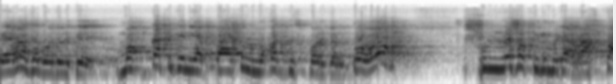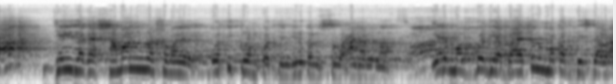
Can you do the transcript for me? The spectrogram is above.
মেরাজে বদলিতে মক্কা থেকে নিয়ে বায়তুল মুকাদ্দিস পর্যন্ত ষোলোশো কিলোমিটার রাস্তা যেই জায়গায় সামান্য সময়ে অতিক্রম করছেন যেরকম সুবাহান আল্লাহ এর মধ্য দিয়ে বায়তুল মুকাদ্দিস যাওয়ার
